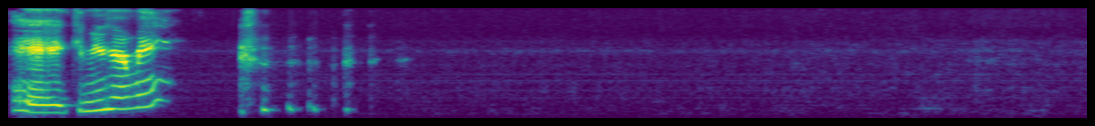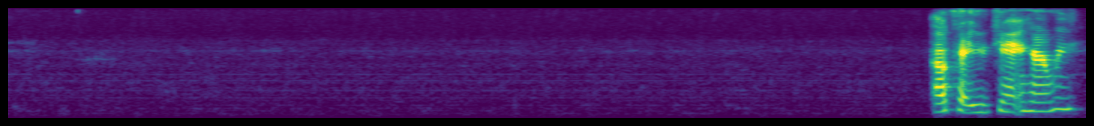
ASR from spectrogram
Hey, can you hear me? okay, you can't hear me?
